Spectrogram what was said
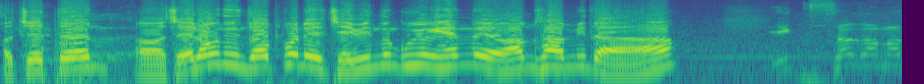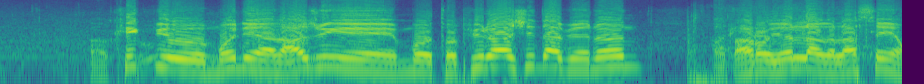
어쨌든 어 재롱님 덕분에 재밌는 구경 했네요 감사합니다 어 퀵뷰 뭐냐 나중에 뭐 더 필요하시다면은 어, 따로 연락을 하세요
